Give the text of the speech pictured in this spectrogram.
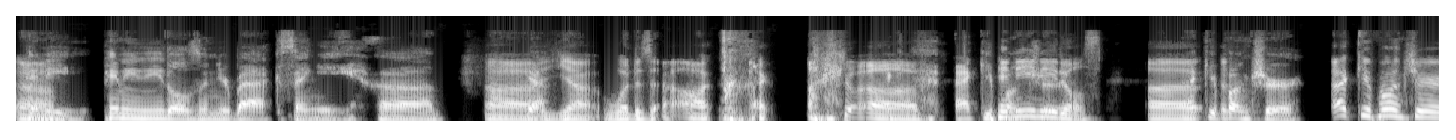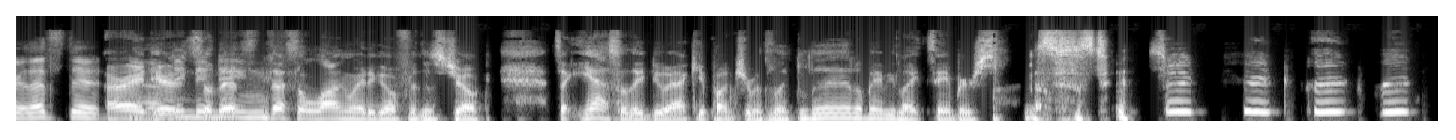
um, penny penny needles in your back thingy uh uh, yeah. What is it? Uh, uh, acupuncture penny needles. Uh, acupuncture acupuncture. That's the. all right uh, here so ding, that's ding. that's a long way to go for this joke it's like yeah so they do acupuncture with like little baby lightsabers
